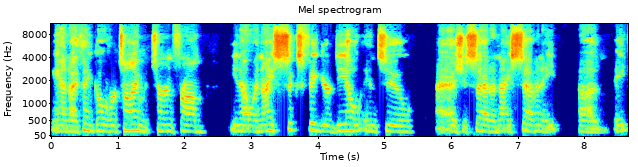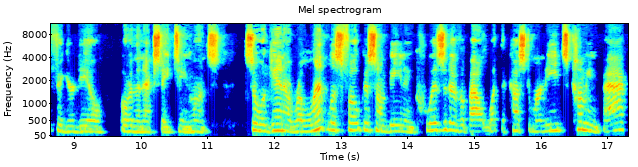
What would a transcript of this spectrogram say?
And I think over time, it turned from, you know, a nice six figure deal into, as you said, a nice seven, eight, uh, eight figure deal over the next 18 months. So, again, a relentless focus on being inquisitive about what the customer needs, coming back,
